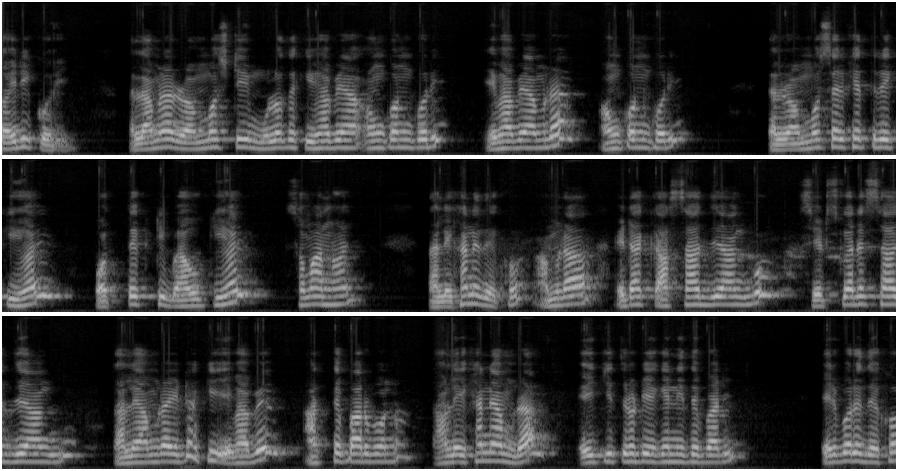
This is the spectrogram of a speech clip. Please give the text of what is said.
তৈরি করি। তাহলে আমরা রম্বসটি মূলত কীভাবে অঙ্কন করি? এভাবে আমরা অঙ্কন করি। তাহলে রম্বসের ক্ষেত্রে কি হয়? প্রত্যেকটি বাহু কি হয়? সমান হয়। তাহলে এখানে দেখো, আমরা এটা কার সাহায্যে আঁকবো? সেট স্কোয়ারের সাহায্যে আঁকবো। তাহলে আমরা এটা কি এভাবে আঁকতে পারব না। তাহলে এখানে আমরা এই চিত্রটি এঁকে নিতে পারি। এরপরে দেখো,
